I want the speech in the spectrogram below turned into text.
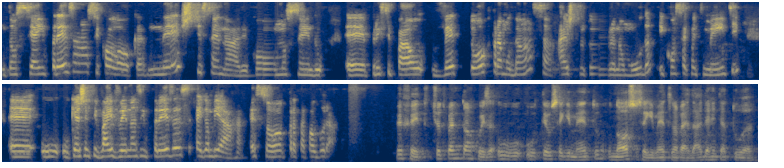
Então, se a empresa não se coloca neste cenário como sendo é, principal vetor para a mudança, a estrutura não muda e, consequentemente, é, o, o que a gente vai ver nas empresas é gambiarra, é só para tapar o buraco. Perfeito. Deixa eu te perguntar uma coisa. O, o teu segmento, o nosso segmento, na verdade, a gente atua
